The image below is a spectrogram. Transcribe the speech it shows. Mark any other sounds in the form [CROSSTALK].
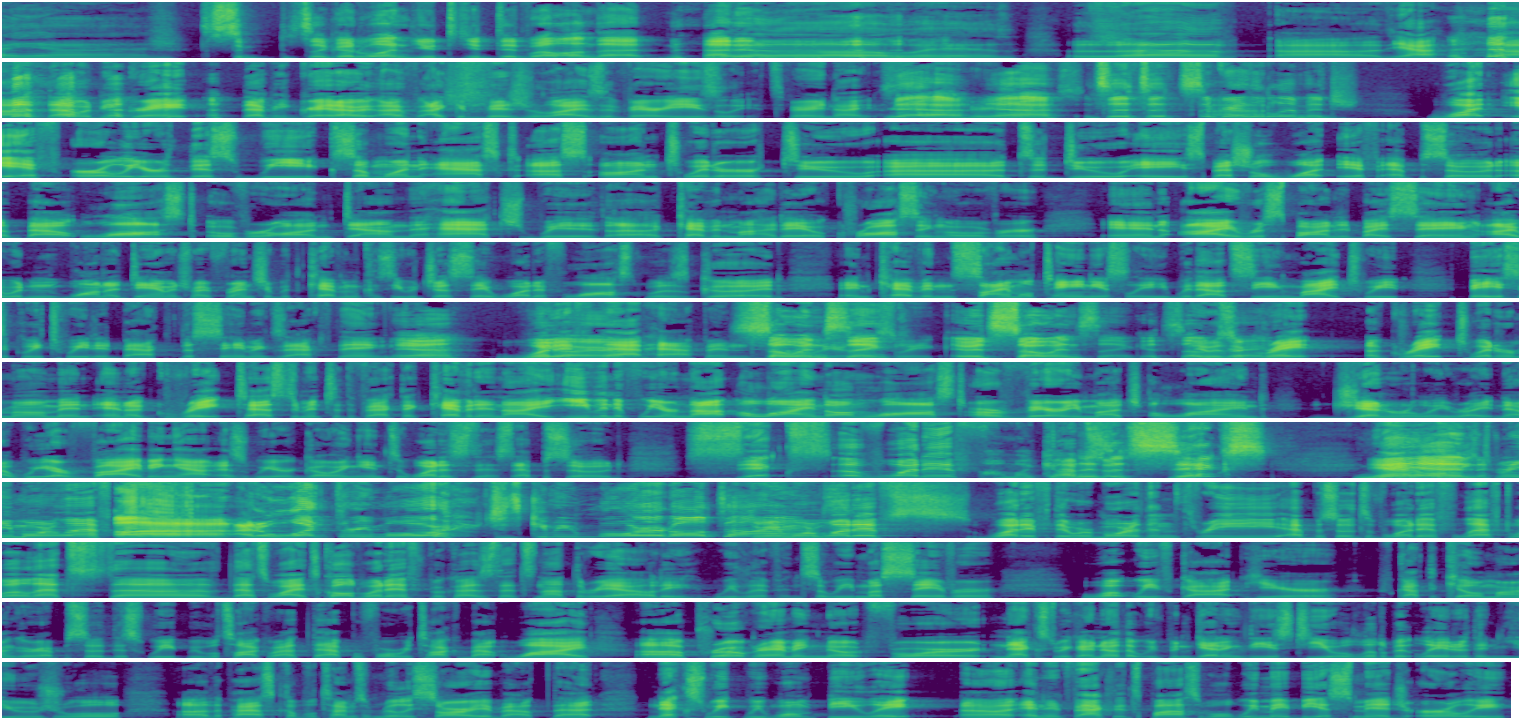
I, [LAUGHS] It's a, it's a good one. You you did well on that. I [LAUGHS] I didn't. always love. Uh, yeah, uh, that would be great. That'd be great. I, I I could visualize it very easily. It's very nice. yeah, Very yeah. nice. It's it's it's a great Uh, little image. What if earlier this week someone asked us on Twitter to uh, to do a special "What If" episode about Lost over on Down the Hatch with uh, Kevin Mahadeo crossing over, and I responded by saying I wouldn't want to damage my friendship with Kevin because he would just say "What if Lost was good?" and Kevin simultaneously, without seeing my tweet, basically tweeted back the same exact thing. Yeah. What if that happened? So in sync. week? It's so in sync. It's so. it was a great. A great Twitter moment and a great testament to the fact that Kevin and I, even if we are not aligned on Lost, are very much aligned generally right now. We are vibing out as we are going into what is this episode six of What If? Oh my god, is Episode it six? Yeah, Man. only three more left. Ah, I don't want three more. [LAUGHS] Just give me more at all times. Three more what ifs. What if there were more than three episodes of What If left? Well, that's uh, that's why it's called What If because that's not the reality we live in. So we must savor what we've got here. We've got the Killmonger episode this week. We will talk about that before we talk about Y. Uh, programming note for next week. I know that we've been getting these to you a little bit later than usual uh, the past couple times. I'm really sorry about that. Next week we won't be late, uh, and in fact, it's possible we may be a smidge early.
